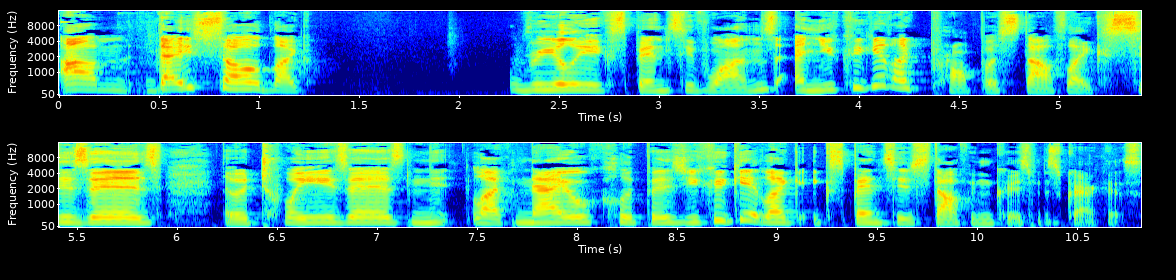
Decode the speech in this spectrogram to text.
Um, they sold like really expensive ones, and you could get like proper stuff like scissors. There were tweezers, n- like nail clippers. You could get like expensive stuff in Christmas crackers.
